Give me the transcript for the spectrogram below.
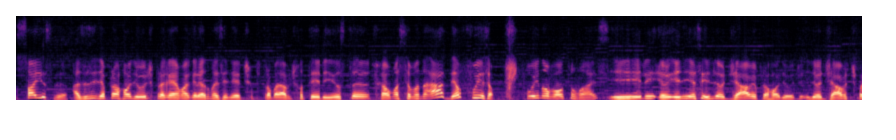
só isso, né? Às vezes ele ia pra Hollywood pra ganhar uma grana, mas ele, ia, tipo, trabalhava de roteirista, ficava uma semana. Ah, deu, fui, assim, ó, fui não volto mais. E ele, ele, assim, ele odiava ir pra Hollywood, ele odiava, tipo,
